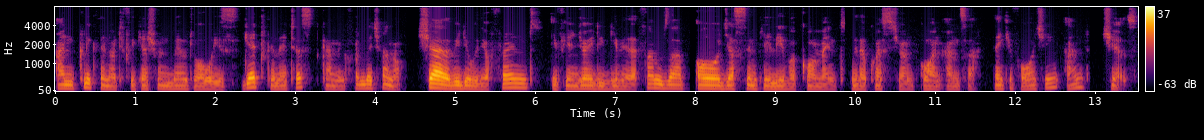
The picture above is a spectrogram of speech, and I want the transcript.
and click the notification bell to always get the latest coming from the channel. Share the video with your friend, if you enjoyed it give it a thumbs up, or just simply leave a comment with a question or an answer. Thank you for watching and cheers!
